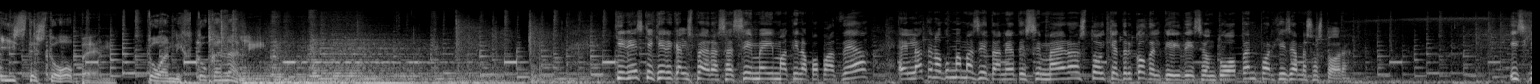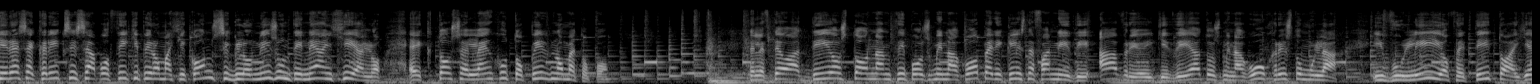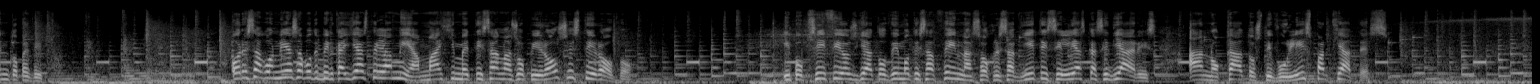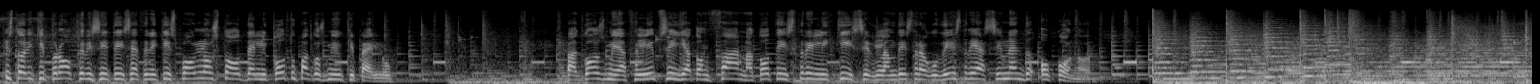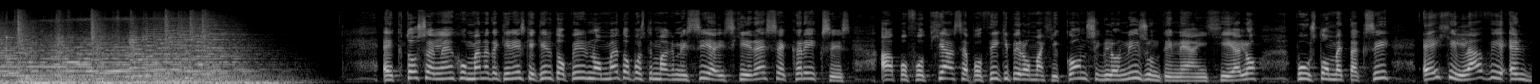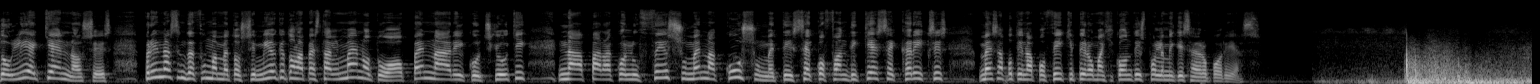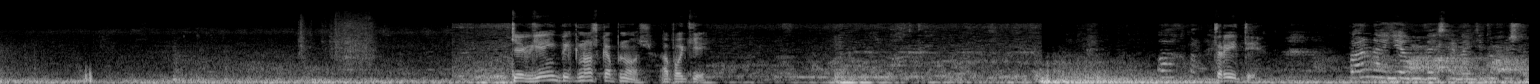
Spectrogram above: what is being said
Είστε στο Open, το ανοιχτό κανάλι. Κυρίες και κύριοι, καλησπέρα σας. Είμαι η Ματίνα Παπαδέα. Ελάτε να δούμε μαζί τα νέα της ημέρα στο κεντρικό δελτίο ειδήσεων του Open που αρχίζει αμέσως τώρα. Ισχυρές εκρήξεις σε αποθήκη πυρομαχικών συγκλονίζουν τη Νέα Αγχίαλο. Εκτός ελέγχου το πύρνο μέτωπο. Τελευταίο αντίο στον ανθιποσμιναγό Περικλή Στεφανίδη. Αύριο η κηδεία του Σμιναγού Χρήστο Μουλά. Η Βουλή υιοθετεί το αγέννητο παιδί του. Ωρες αγωνίας από την πυρκαγιά στη Λαμία. Μάχη με τις αναζωπυρώσει στη Ρόδο. Υποψήφιος για το Δήμο της Αθήνας, ο Χρυσαυγήτης Ηλίας Κασιδιάρης. Άνω κάτω στη Βουλή Σπαρτιάτες. Ιστορική πρόκριση της Εθνικής Πόλος στο τελικό του Παγκοσμίου Κυπέλου. Παγκόσμια θλίψη για τον θάνατο της θρηλυκής Ιρλανδής τραγουδίστρια Σίνεντ Οκόνορ. Εκτός ελέγχου μένετε κυρίες και κύριοι το πύρινο μέτωπο στη Μαγνησία. Ισχυρές εκρήξεις από φωτιά σε αποθήκη πυρομαχικών συγκλονίζουν τη Νέα Ιγχίαλο, που στο μεταξύ έχει λάβει εντολή εκένωσης. Πριν να συνδεθούμε με το σημείο και τον απεσταλμένο του Όπεν, Άρη Κουτσιούκη, να παρακολουθήσουμε, να ακούσουμε τις εκοφαντικές εκρήξεις μέσα από την αποθήκη πυρομαχικών της πολεμικής αεροπορίας. Και βγαίνει πυκνός καπνός από εκεί. Τρίτη. Παναγία μου δες την Αγία του Χριστού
